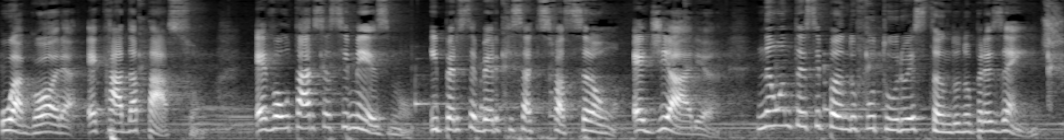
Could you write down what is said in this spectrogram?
O agora é cada passo. É voltar-se a si mesmo e perceber que satisfação é diária não antecipando o futuro estando no presente.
